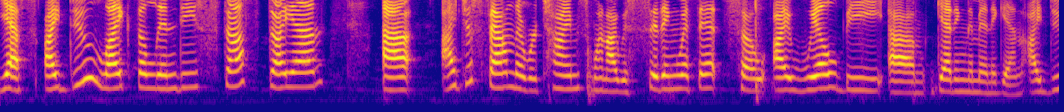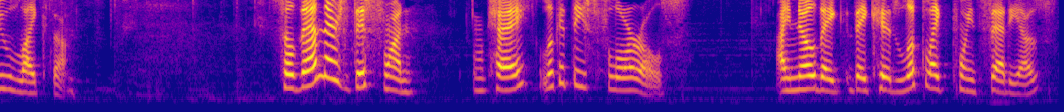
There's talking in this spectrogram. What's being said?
Yes, I do like the Lindy stuff, Diane. Uh, I just found there were times when I was sitting with it, so I will be um, getting them in again. I do like them. So then there's this one, okay? Look at these florals. I know they, they could look like poinsettias,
